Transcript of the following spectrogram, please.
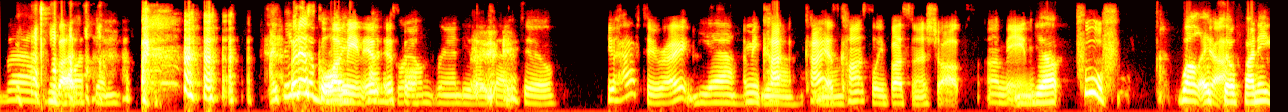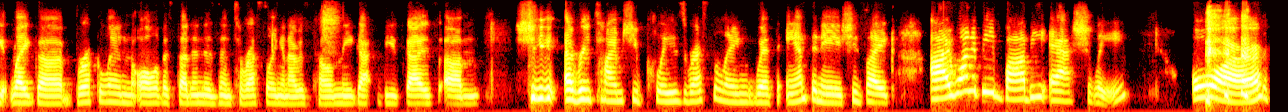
That's but, awesome. I think but it's cool. I mean it, it's cool. Randy like that too you have to, right? Yeah. I mean, yeah, Kai, Kai yeah. is constantly busting his chops. I mean, yep. Poof. Well, it's yeah. so funny. Like uh, Brooklyn, all of a sudden is into wrestling, and I was telling got these guys. Um, she every time she plays wrestling with Anthony, she's like, "I want to be Bobby Ashley, or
